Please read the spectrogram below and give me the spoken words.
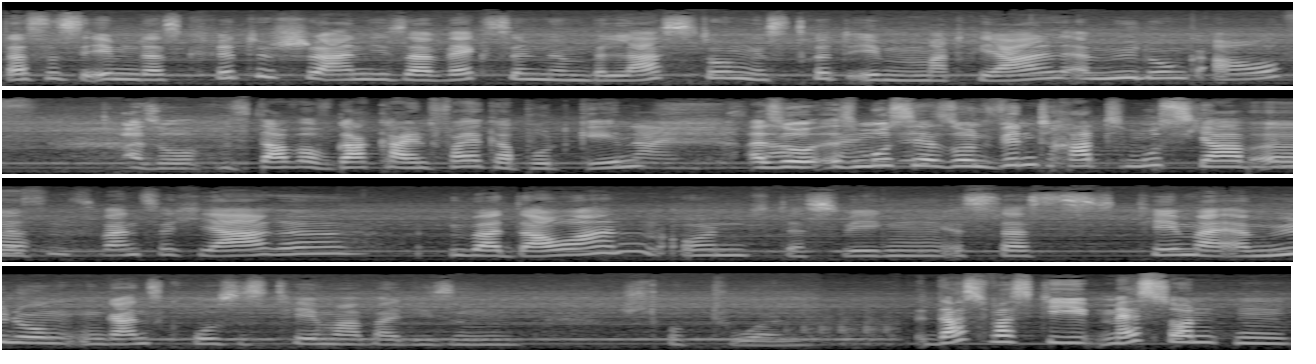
Das ist eben das Kritische an dieser wechselnden Belastung. Es tritt eben Materialermüdung auf. Also es darf auf gar keinen Fall kaputt gehen. Nein, es also es muss ja so ein Windrad muss ja äh mindestens 20 Jahre überdauern und deswegen ist das Thema Ermüdung ein ganz großes Thema bei diesen Strukturen das, was die Messsonden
